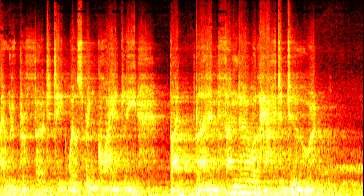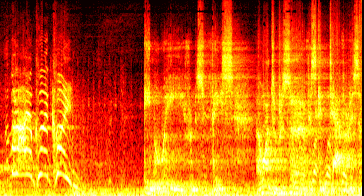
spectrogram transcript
I would have preferred to take Wellspring quietly, but Blood and Thunder will have to do. But I am Clay Clayton. Aim away from his face. I want to preserve his cadaver as a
